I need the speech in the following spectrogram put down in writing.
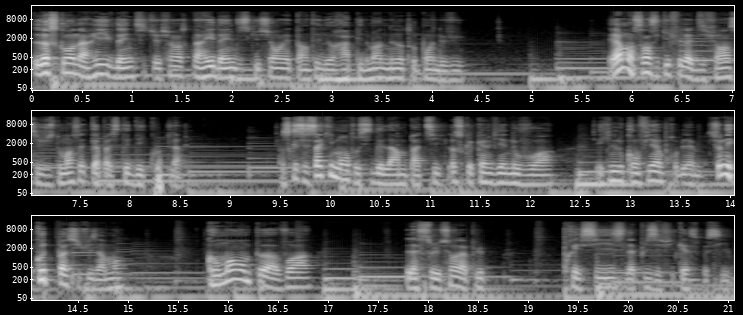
lorsqu'on arrive dans une situation, lorsqu'on arrive dans une discussion, on est tenté de rapidement donner notre point de vue. Et à mon sens, ce qui fait la différence, c'est justement cette capacité d'écoute-là. Parce que c'est ça qui montre aussi de l'empathie. Lorsque quelqu'un vient nous voir et qu'il nous confie un problème. Si on n'écoute pas suffisamment, comment on peut avoir la solution la plus précise, la plus efficace possible?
